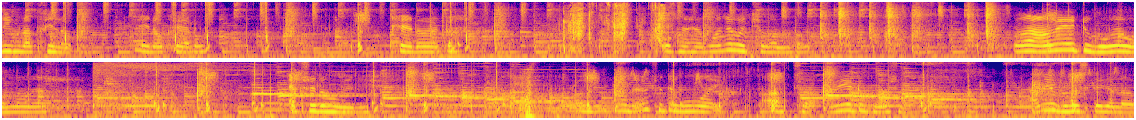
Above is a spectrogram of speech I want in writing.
ডিম রাখছিলাম। এই নাও, খেয়ে এটা। হ্যাঁ হ্যাঁ মজা হচ্ছে ভালো এবার আমি একটু ঘুমিয়ে বললাম একসাথে ঘুমিয়ে একসাথে ঘুমাই। আচ্ছা আমি একটু ঘুমাসি আমি ঘুমাসতে গেলাম।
